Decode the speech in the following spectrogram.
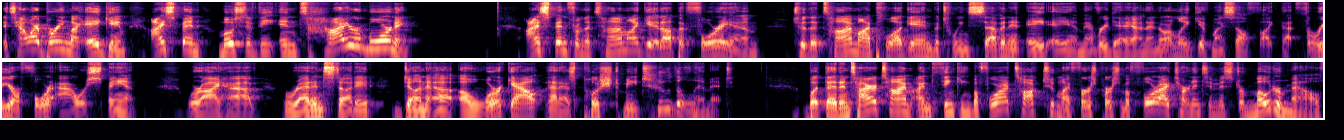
It's how I bring my A game. I spend most of the entire morning. I spend from the time I get up at 4 a.m to the time I plug in between 7 and 8 a.m. every day, and I normally give myself like that three or four hour span where I have read and studied, done a, a workout that has pushed me to the limit. But that entire time I'm thinking, before I talk to my first person, before I turn into Mr. Motormouth,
